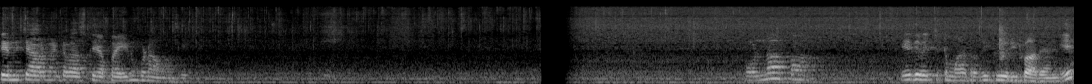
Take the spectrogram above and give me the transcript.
3-4 ਮਿੰਟ ਵਾਸਤੇ ਆਪਾਂ ਇਹਨੂੰ ਬਣਾਵਾਂਗੇ। ਹੁਣ ਨਾ ਆਪਾਂ ਇਹਦੇ ਵਿੱਚ ਟਮਾਟਰ ਦੀ ਪਿਊਰੀ ਪਾ ਦਿਆਂਗੇ।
